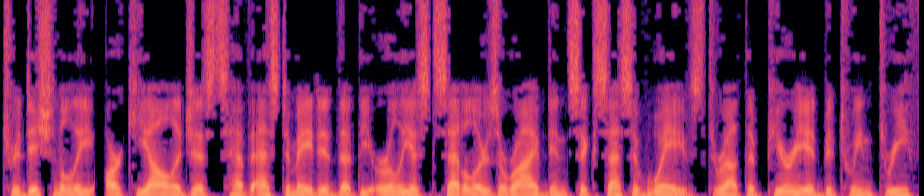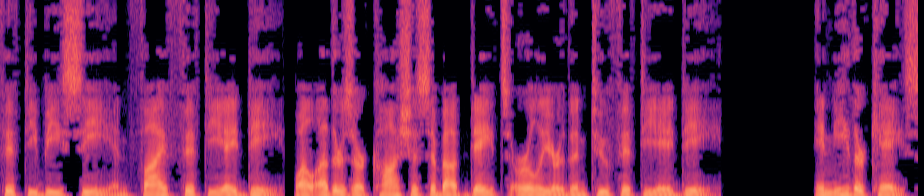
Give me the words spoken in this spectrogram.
Traditionally, archaeologists have estimated that the earliest settlers arrived in successive waves throughout the period between 350 BC and 550 AD, while others are cautious about dates earlier than 250 AD. In either case,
